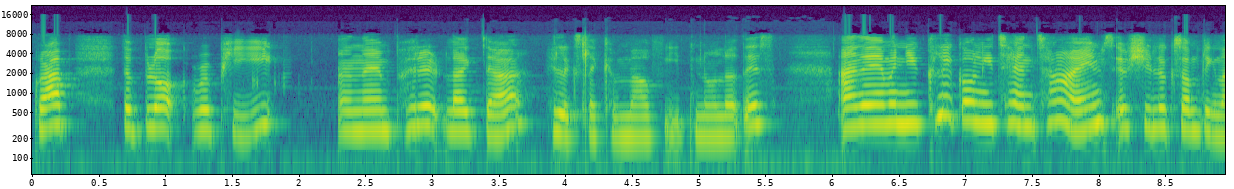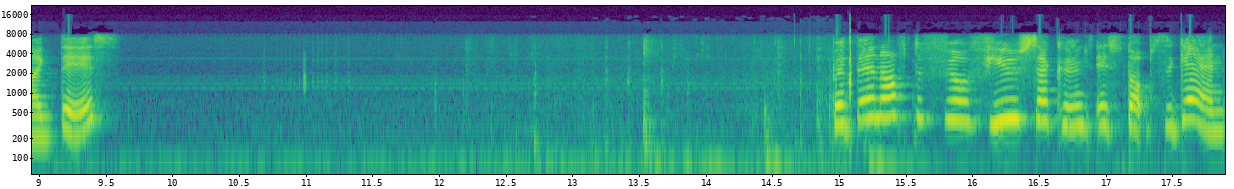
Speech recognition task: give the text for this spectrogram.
grab the block repeat and then put it like that. It looks like a mouth eating all of this. And then when you click only 10 times, it should look something like this. But then after a few seconds, it stops again.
